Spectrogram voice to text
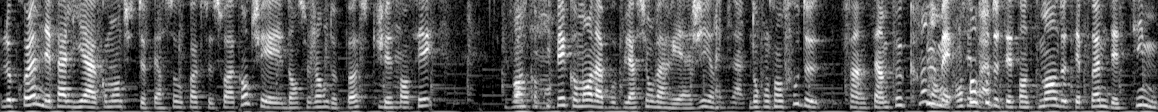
Le problème n'est pas lié à comment tu te perçois ou quoi que ce soit. Quand tu es dans ce genre de poste, tu es Mhm. censé Voir anticiper comment... la population va réagir. Exact. Donc on s'en fout de... Enfin, c'est un peu cru, Non, non, mais on s'en fout de tes sentiments, de tes problèmes d'estime.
